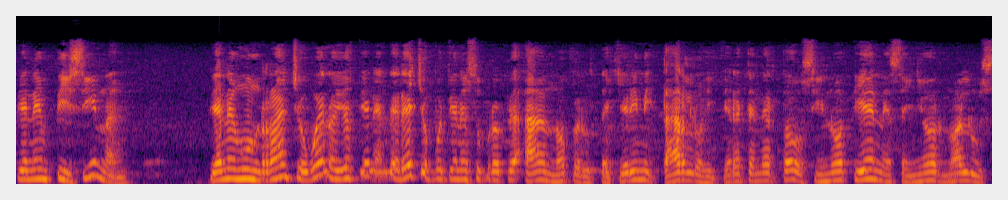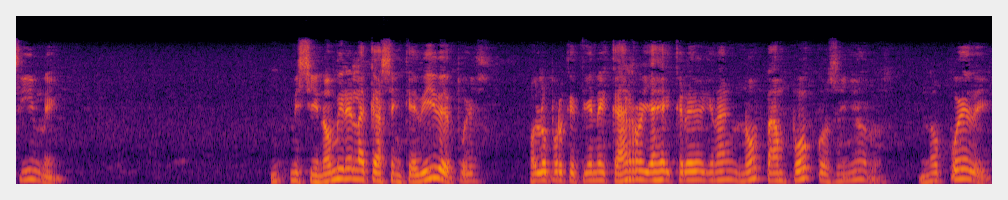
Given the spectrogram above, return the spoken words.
tienen piscina, tienen un rancho, bueno, ellos tienen derecho, pues tienen su propia... Ah, no, pero usted quiere imitarlos y quiere tener todo. Si no tiene, Señor, no alucine. Si no, mire la casa en que vive, pues. Solo porque tiene carro ya se cree gran. No, tampoco, Señor. No puede.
